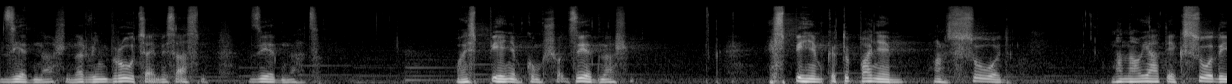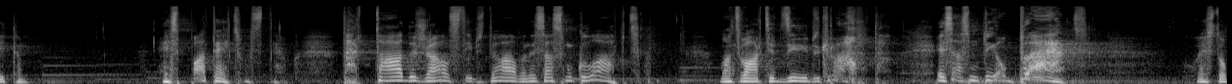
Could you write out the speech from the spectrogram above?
dziedināšanu. Ar viņu brūcēm es esmu dziedināts. Un es pieņemu, kungs, šo dziedināšanu. Es pieņemu, ka tu paņēmi manu sodu. Man nav jātiek sodītam. Es pateicos tev. Tā ir tāda žēlstības dāvana. Es esmu glābts. Mans vārds ir dzīves grāmatā. Es esmu Dieva bērns. Un es to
